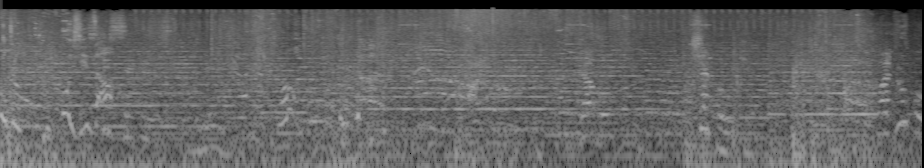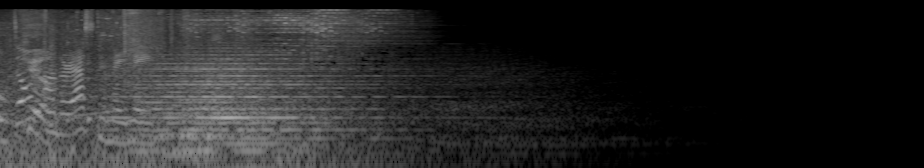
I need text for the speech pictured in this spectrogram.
住住，不许走 kill. Don't underestimate me.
